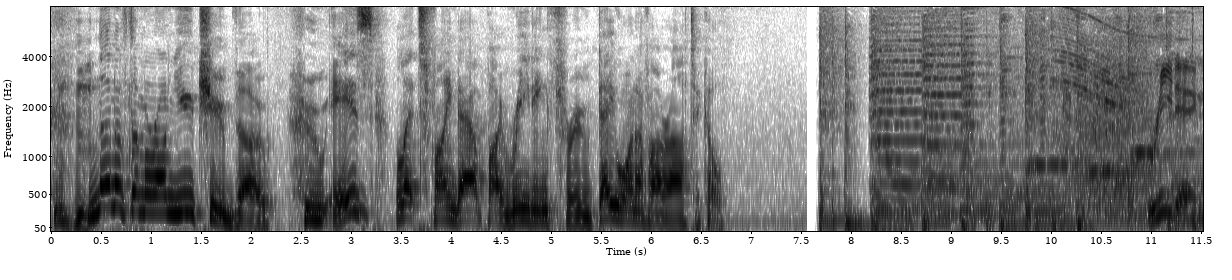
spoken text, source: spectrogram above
Mm-hmm. None of them are on YouTube though. Who is? Let's find out by reading through day one of our article. Reading.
